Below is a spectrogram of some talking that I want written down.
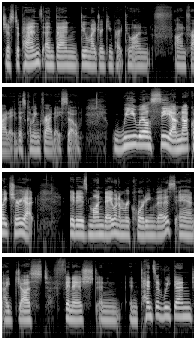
Just depends and then do my drinking part 2 on on Friday, this coming Friday. So, we will see. I'm not quite sure yet. It is Monday when I'm recording this and I just finished an intensive weekend.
